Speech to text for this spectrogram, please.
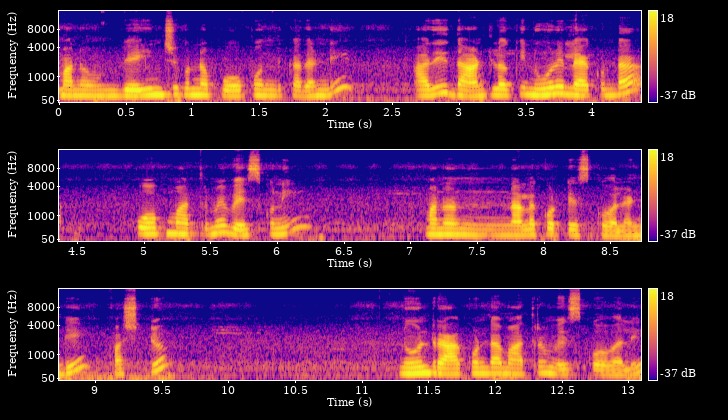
మనం వేయించుకున్న పోపు ఉంది కదండి అది దాంట్లోకి నూనె లేకుండా పోపు మాత్రమే వేసుకుని మనం నల్ల కొట్టేసుకోవాలండి. ఫస్ట్ నూనె రాకుండా మాత్రం వేసుకోవాలి.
